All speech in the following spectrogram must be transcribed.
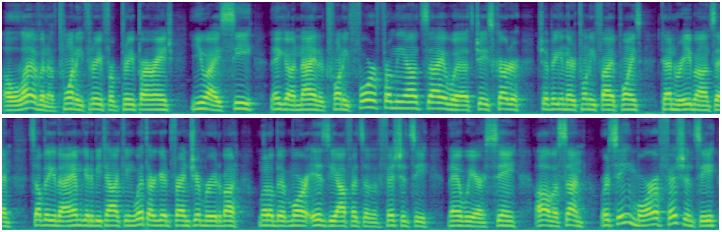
11 of 23 from three point range. UIC, they go 9 of 24 from the outside with Jace Carter chipping in their 25 points, 10 rebounds, and something that I am going to be talking with our good friend Jim Root about a little bit more is the offensive efficiency that we are seeing. All of a sudden, we're seeing more efficiency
